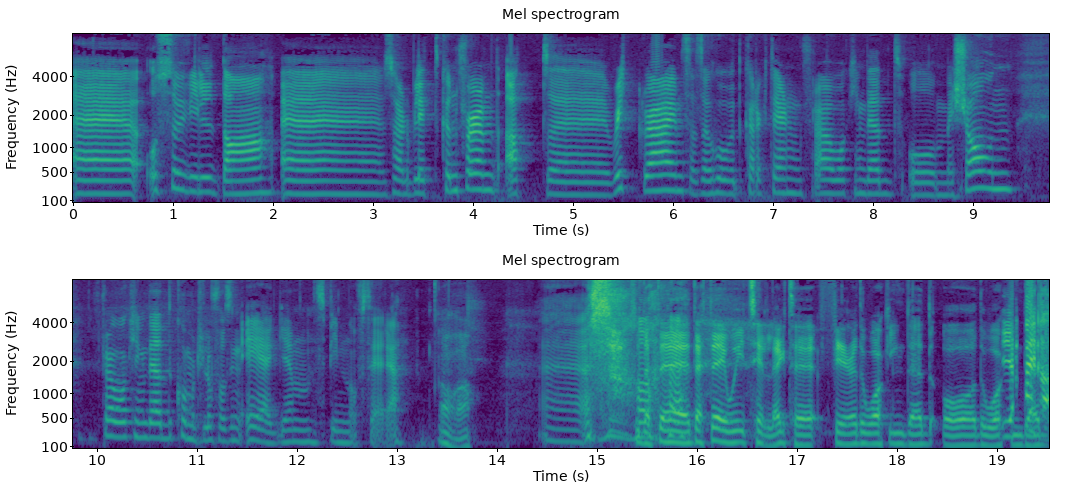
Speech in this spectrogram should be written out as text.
Eh, og så vil da eh, Så har det blitt confirmed at eh, Rick Grimes, altså hovedkarakteren fra Walking Dead, og Michonne fra Walking Dead kommer til å få sin egen spin-off-serie. Oh, wow. Eh, så Så dette er, dette er jo i tillegg til Fear the Walking Dead og The ja, Walking Dead. ja,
